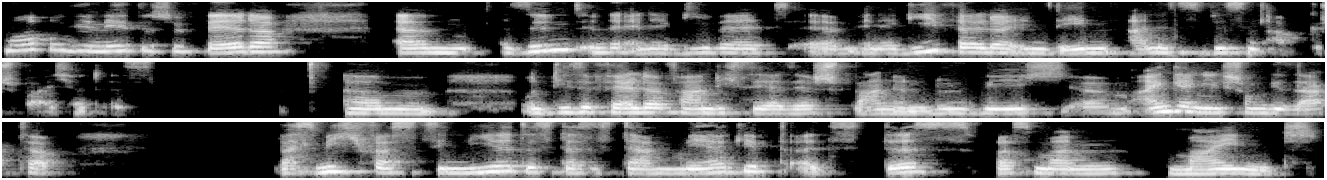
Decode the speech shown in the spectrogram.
Morphogenetische Felder ähm, sind in der Energiewelt ähm, Energiefelder, in denen alles Wissen abgespeichert ist. Ähm, und diese Felder fand ich sehr, sehr spannend. Und wie ich ähm, eingänglich schon gesagt habe, was mich fasziniert, ist, dass es da mehr gibt als das, was man meint.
